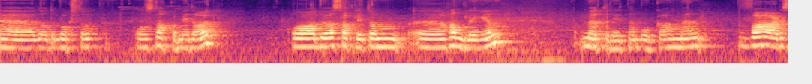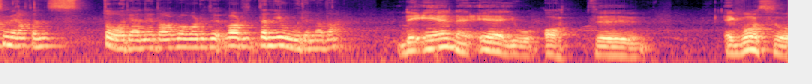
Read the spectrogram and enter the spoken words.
Eh, da du vokste opp, og snakke om i dag. Og du har sagt litt om eh, handlingen, møtet ditt med boka. Men hva er det som gjør at den står igjen i dag? Hva var det, du, hva var det den gjorde med deg? Det ene er jo at uh, jeg var så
